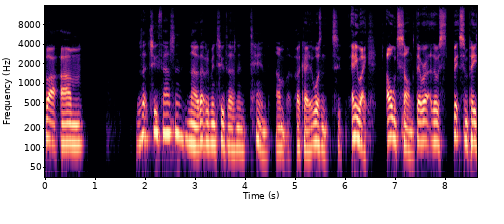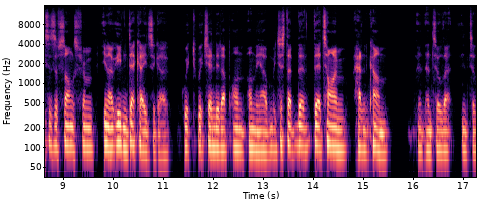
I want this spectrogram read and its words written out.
But um, was that 2000? No, that would have been 2010. Um, okay, it wasn't. Too, anyway, old songs. There were there was bits and pieces of songs from you know even decades ago, which which ended up on on the album. It's just that their their time hadn't come until that until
